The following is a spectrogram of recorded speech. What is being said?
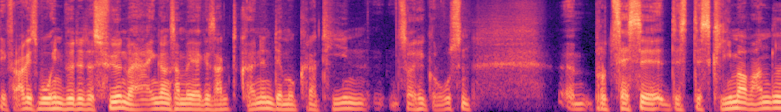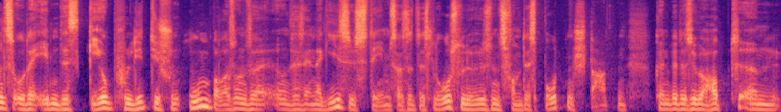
Die Frage ist, wohin würde das führen? Weil eingangs haben wir ja gesagt, können Demokratien solche großen ähm, Prozesse des, des, Klimawandels oder eben des geopolitischen Umbaus unser, unseres Energiesystems, also des Loslösens von Despotenstaaten, können wir das überhaupt ähm,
